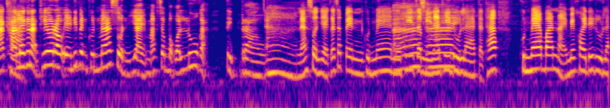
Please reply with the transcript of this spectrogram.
นะคะค่ะในขณะที่เราเองที่เป็นคุณแม่ส่วนใหญ่มักจะบอกว่าลูกอะติดเราอ่านะส่วนใหญ่ก็จะเป็นคุณแม่นะอ่าที่จะมีหน้าที่ใช่ดูแล แต่ถ้าคุณแม่บ้านไหนไม่ค่อยได้ดูแล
